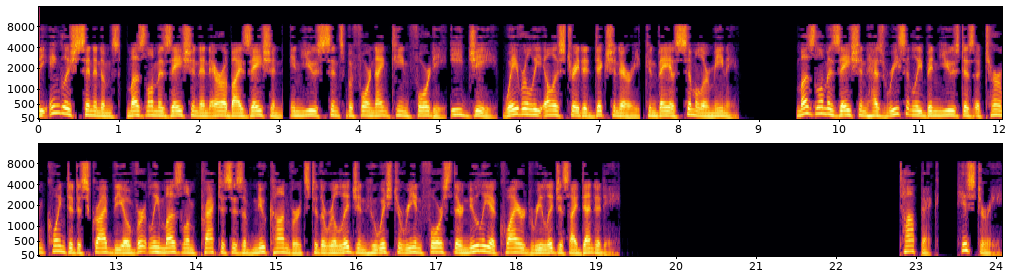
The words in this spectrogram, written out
The English synonyms, Muslimization and Arabization, in use since before 1940 e.g., Waverley Illustrated Dictionary convey a similar meaning. Muslimization has recently been used as a term coined to describe the overtly Muslim practices of new converts to the religion who wish to reinforce their newly acquired religious identity. History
